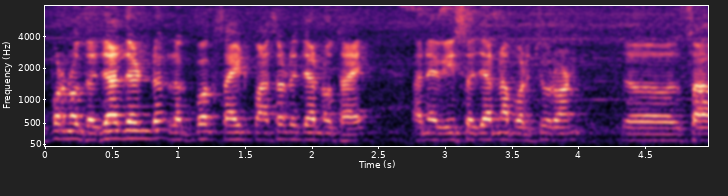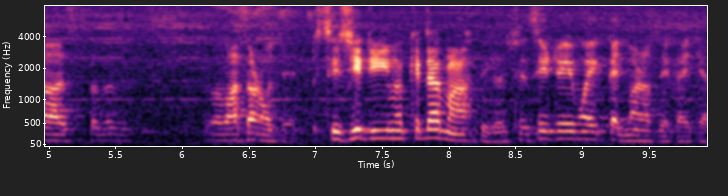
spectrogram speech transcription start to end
ઉપરનો ધજાદંડ લગભગ સાઠ પાસઠ હજારનો થાય અને વીસ હજારના પરચુરણ વાસણો છે. સીસીટીવીમાં કેટલા માણસ દેખાય સીસીટીવીમાં એક જ માણસ દેખાય છે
